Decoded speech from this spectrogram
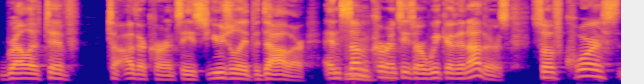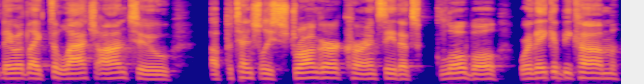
relative to other currencies, usually the dollar. And some mm. currencies are weaker than others. So, of course, they would like to latch onto a potentially stronger currency that's global where they could become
